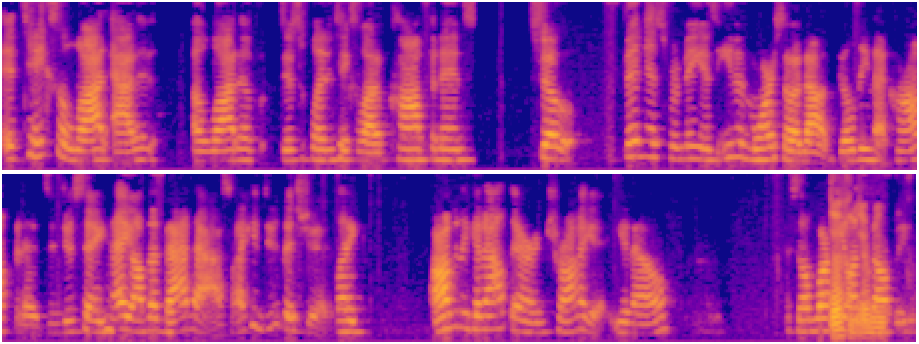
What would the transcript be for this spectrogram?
it takes a lot added a lot of discipline, it takes a lot of confidence. So fitness for me is even more so about building that confidence and just saying, "Hey, I'm a badass. I can do this shit." Like, I'm gonna get out there and try it. You know. So I'm working Definitely. on developing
